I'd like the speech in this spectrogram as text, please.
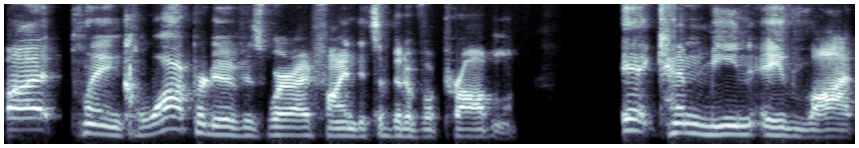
But playing cooperative is where I find it's a bit of a problem. It can mean a lot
